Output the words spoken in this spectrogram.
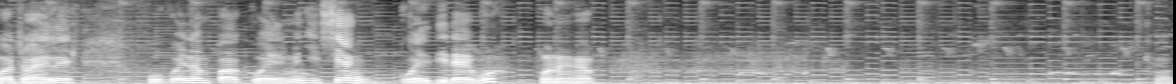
ว่าถอยเลย ปลูกไว้น้ำปลากล้วย มันยิ่งแซงกล้วยที่ใดบุพวกนั้นครับ ครับ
